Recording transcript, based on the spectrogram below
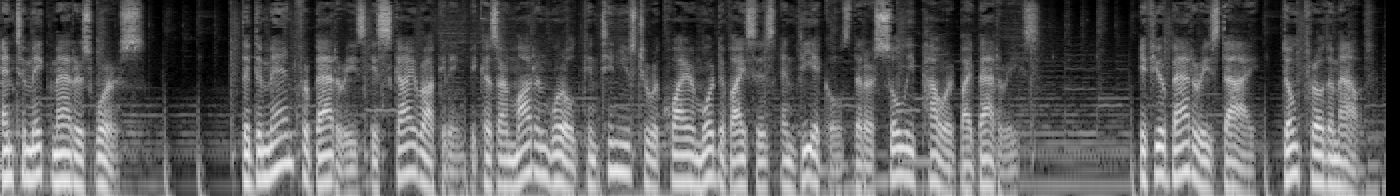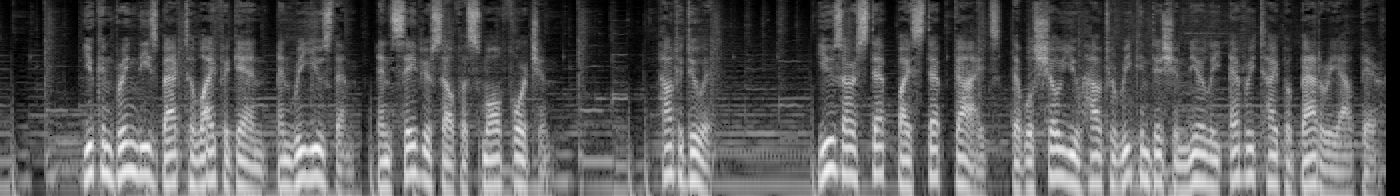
And to make matters worse, the demand for batteries is skyrocketing because our modern world continues to require more devices and vehicles that are solely powered by batteries. If your batteries die, don't throw them out. You can bring these back to life again and reuse them, and save yourself a small fortune. How to do it? Use our step-by-step -step guides that will show you how to recondition nearly every type of battery out there.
